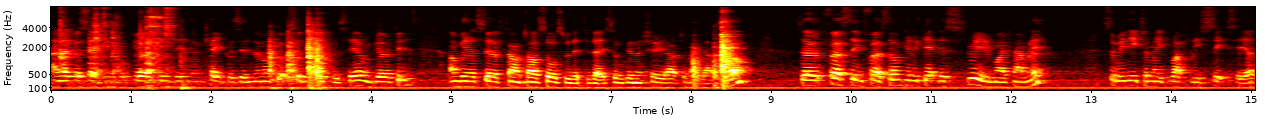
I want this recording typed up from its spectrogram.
And like I said, you can put gherkins in them, capers in them. I've got some capers here and gherkins. I'm going to serve tartar sauce with it today, so I'm going to show you how to make that as well. So first thing first, I'm going to get this three in my family. So we need to make roughly six here,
